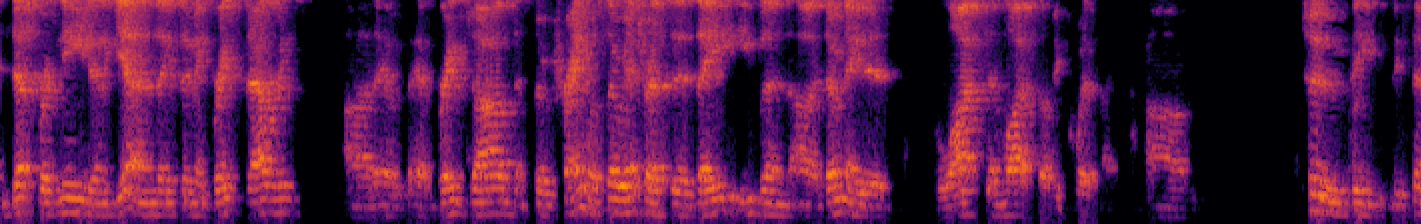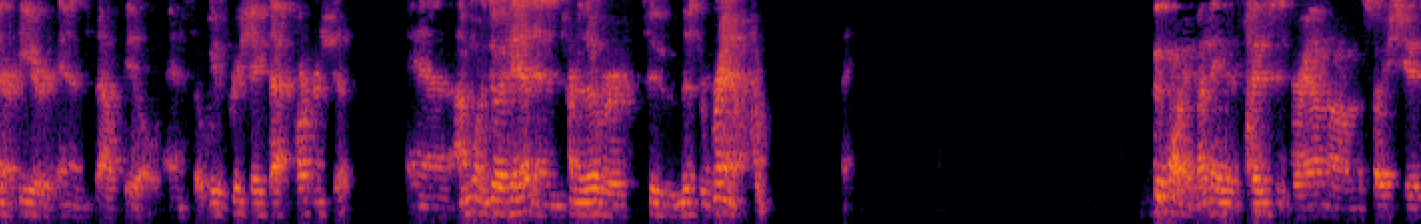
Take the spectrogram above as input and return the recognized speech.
in, desperate need. And again, they, they make great salaries. Uh, they, have, they have great jobs. And so Trane was so interested, they even uh, donated lots and lots of equipment um, to the, the center here in South Hill. And so we appreciate that partnership. And I'm going to go ahead and turn it over to Mr. Brown. Good morning. My name is Vincent Brown. I'm Associate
